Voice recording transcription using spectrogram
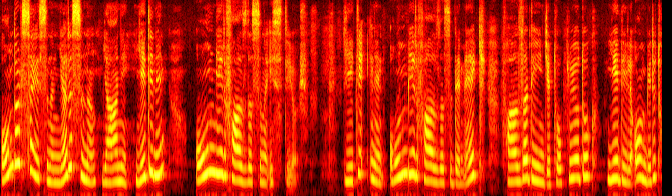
14 sayısının yarısının yani 7'nin 11 fazlasını istiyor. 7'nin 11 fazlası demek fazla deyince topluyorduk. 7 ile 11'i top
